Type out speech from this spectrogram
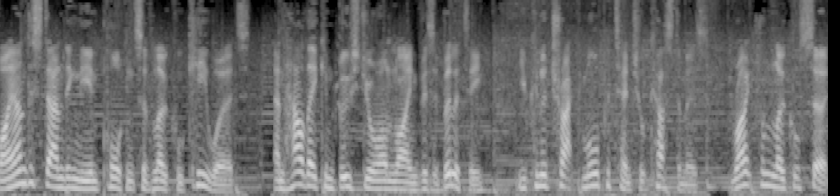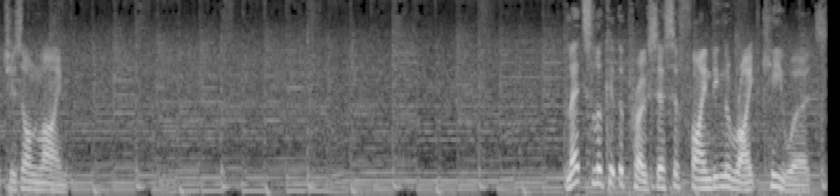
By understanding the importance of local keywords and how they can boost your online visibility, you can attract more potential customers right from local searches online. Let's look at the process of finding the right keywords.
